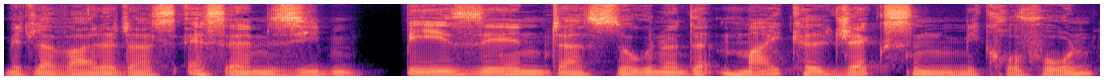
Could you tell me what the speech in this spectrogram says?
mittlerweile das SM7B sehen, das sogenannte Michael Jackson Mikrofon.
